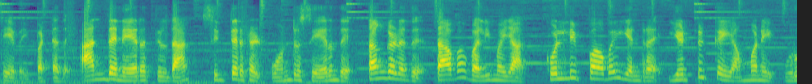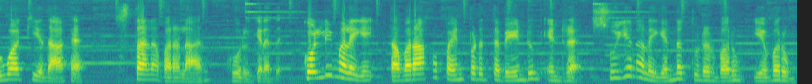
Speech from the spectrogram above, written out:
தேவைப்பட்டது. அந்த நேரத்தில் தான் சித்தர்கள் ஒன்று சேர்ந்து தங்களது தவ வலிமையால் கொல்லிப்பாவை என்ற எட்டுக்கை அம்மனை உருவாக்கியதாக ஸ்தல வரலாறு கூறுகிறது. கொல்லிமலையை தவறாக பயன்படுத்த வேண்டும் என்ற சுயநல எண்ணத்துடன் வரும் எவரும்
